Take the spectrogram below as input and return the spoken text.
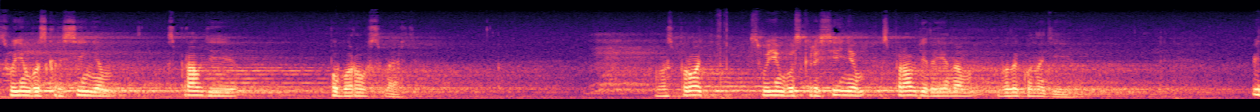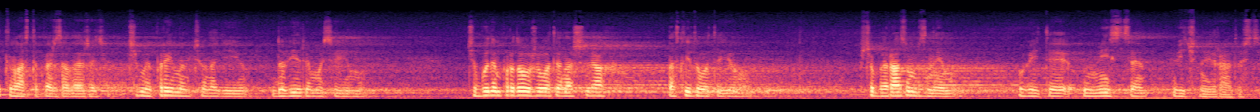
своїм Воскресінням справді поборов смерть. Господь своїм Воскресінням справді дає нам велику надію. Від нас тепер залежить, чи ми приймемо цю надію, довіримося йому, чи будемо продовжувати наш шлях, наслідувати Його, щоб разом з ним увійти у місце вічної радості.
